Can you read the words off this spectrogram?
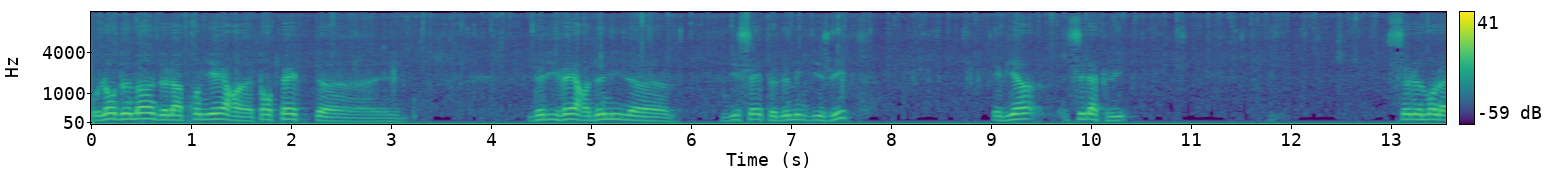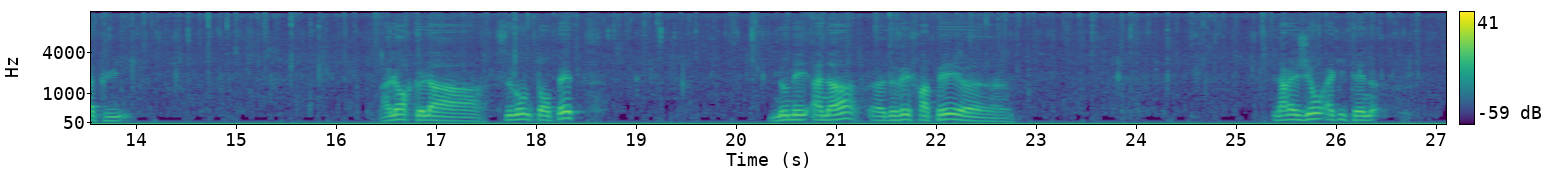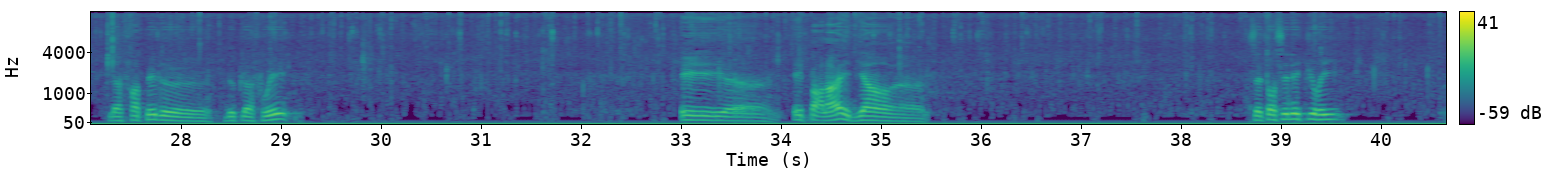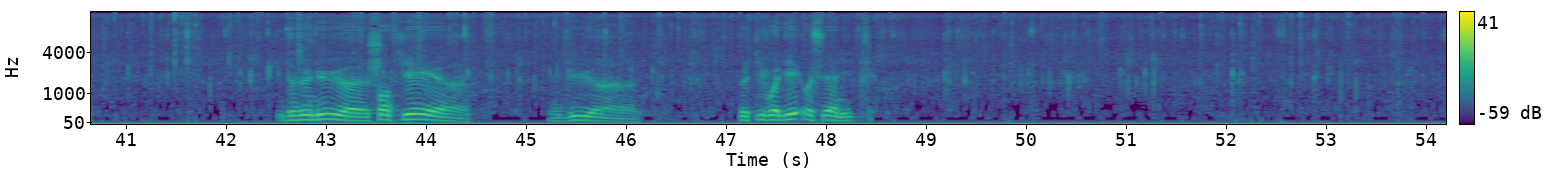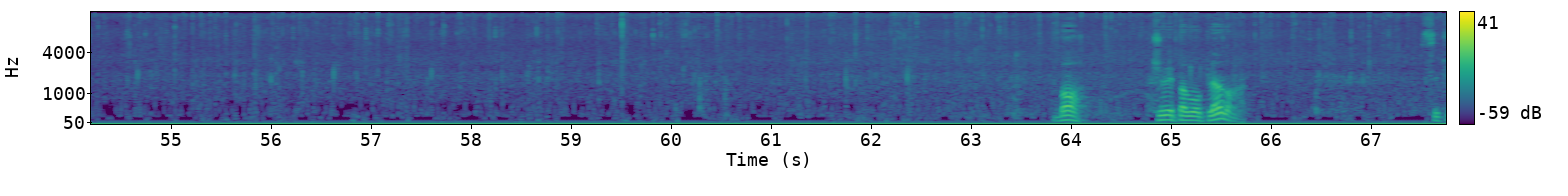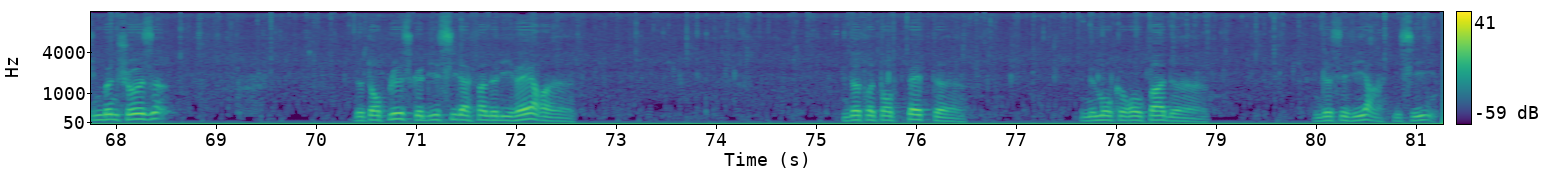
au lendemain de la première euh, tempête euh, de l'hiver 2017-2018, eh bien, c'est la pluie. Seulement la pluie. Alors que la seconde tempête, nommée Anna, euh, devait frapper la région Aquitaine, la frapper de, de. Euh, et, par là, eh bien, euh, cette ancienne écurie, devenue euh, chantier du petit voilier océanique. Bon, je ne vais pas m'en plaindre. C'est une bonne chose. D'autant plus que d'ici la fin de l'hiver, euh, d'autres tempêtes euh, ne manqueront pas de, de sévir ici.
